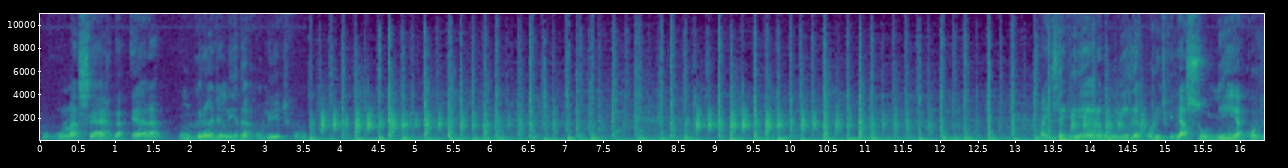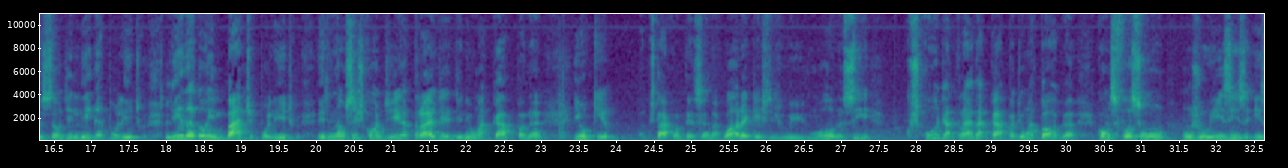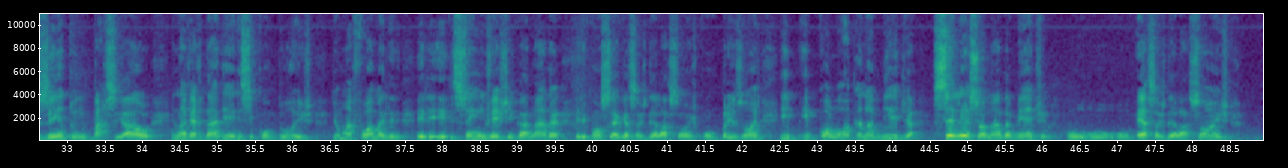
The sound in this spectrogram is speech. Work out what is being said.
o Lacerda era um grande líder político. Mas ele era um líder político, ele assumia a condição de líder político, líder do embate político. Ele não se escondia atrás de, de nenhuma capa. Né? E o que está acontecendo agora é que este juiz Moro se esconde atrás da capa de uma toga, como se fosse um, um juiz isento, imparcial. E, na verdade, ele se conduz de uma forma, ele, ele, ele sem investigar nada, ele consegue essas delações com prisões e, e coloca na mídia selecionadamente o, o, o, essas delações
